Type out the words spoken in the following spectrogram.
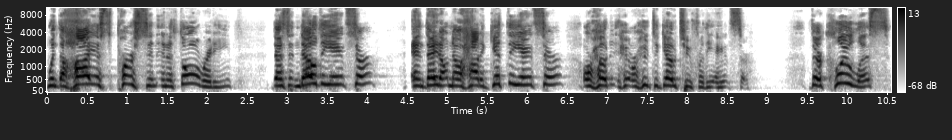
When the highest person in authority doesn't know the answer and they don't know how to get the answer or who, or who to go to for the answer. They're clueless,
